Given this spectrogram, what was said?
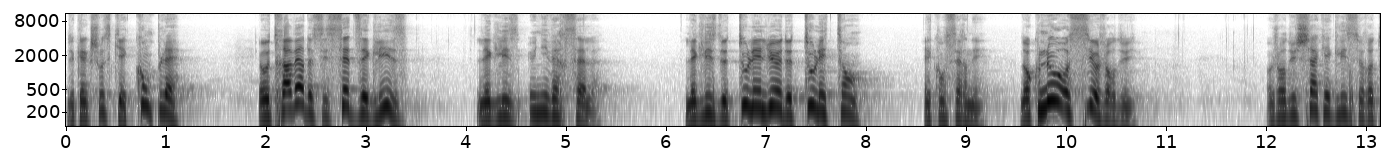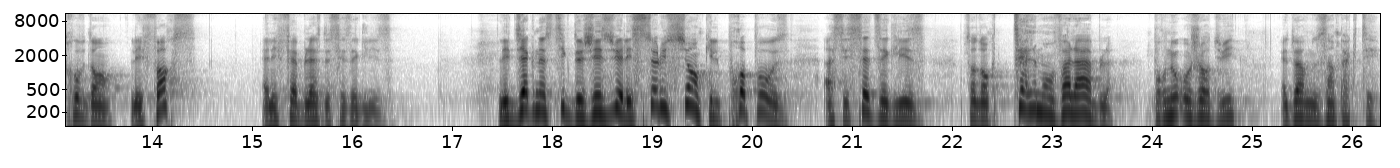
de quelque chose qui est complet. Et au travers de ces sept églises, l'Église universelle, l'Église de tous les lieux, de tous les temps, est concernée. Donc nous aussi aujourd'hui, Aujourd'hui, chaque église se retrouve dans les forces et les faiblesses de ces églises. Les diagnostics de Jésus et les solutions qu'il propose à ces sept églises sont donc tellement valables pour nous aujourd'hui et doivent nous impacter.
